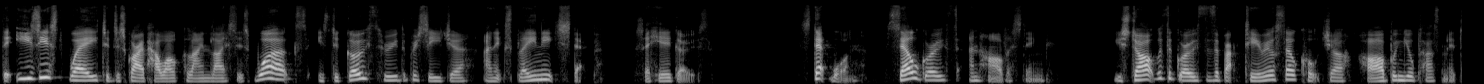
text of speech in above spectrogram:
The easiest way to describe how alkaline lysis works is to go through the procedure and explain each step. So here goes. Step 1 Cell growth and harvesting. You start with the growth of the bacterial cell culture harbouring your plasmid.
